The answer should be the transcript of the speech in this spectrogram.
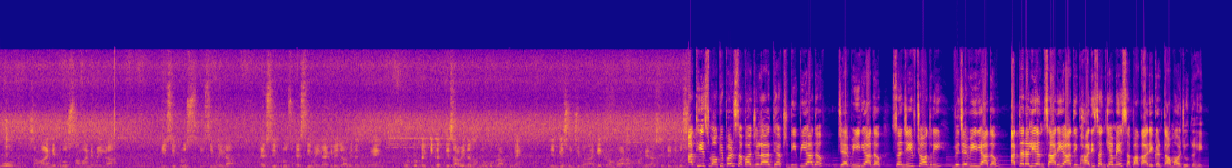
वो सामान्य पुरुष सामान्य महिला बीसी पुरुष बीसी महिला एससी पुरुष एससी महिला के लिए जो आवेदन हुए हैं वो टोटल 31 आवेदन हम लोगों को प्राप्त हुए जिनकी सूची बना के क्रमवार हम आगे राष्ट्रीय को साथ ही इस मौके पर सपा जिला अध्यक्ष डीपी यादव, जयवीर यादव, संजीव चौधरी, विजयवीर यादव, अतर अली अंसारी आदि भारी संख्या में सपा कार्यकर्ता मौजूद रहे।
